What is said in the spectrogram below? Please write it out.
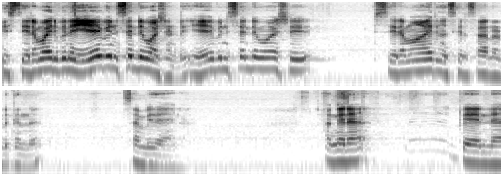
ഈ സ്ഥിരമായി പിന്നെ എ വിൻസെന്റ് മാഷുണ്ട്. എ വിൻസെന്റ് മാഷ് സ്ഥിരമായി നസീർ സാറിന് എടുക്കുന്ന സംവിധായകനാണ്. അങ്ങനെ പിന്നെ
